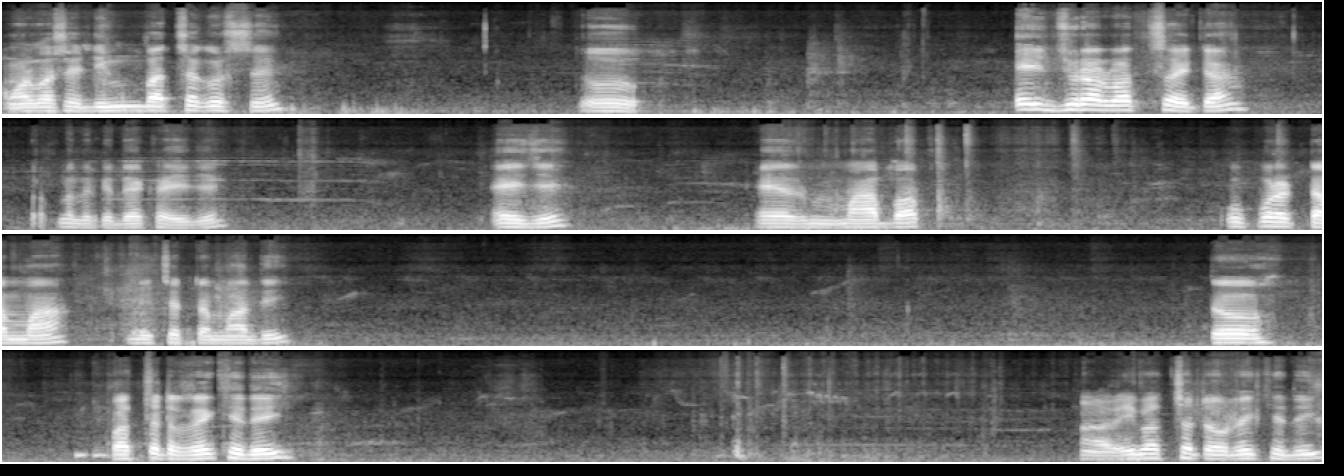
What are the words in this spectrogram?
আমার বাসায় ডিম বাচ্চা করছে। তো এই জোড়ার বাচ্চা এটা, আপনাদেরকে দেখাই যে। এই যে, এর মা বাপ, উপরেরটা মা, নিচেরটা মাদি। তো বাচ্চাটা রেখে দেই। আর এই বাচ্চাটাও রেখে দেই।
